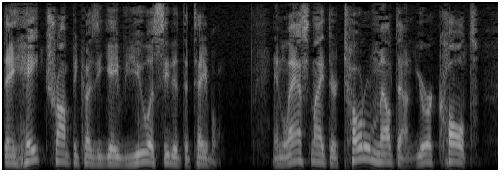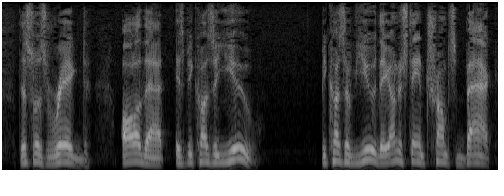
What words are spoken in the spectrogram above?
They hate Trump because he gave you a seat at the table. And last night, their total meltdown, you're a cult, this was rigged, all of that is because of you. Because of you. They understand Trump's back,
